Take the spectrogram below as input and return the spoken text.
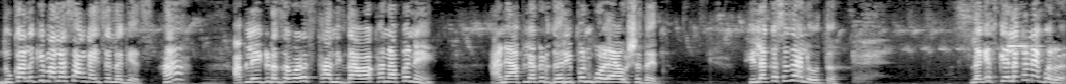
दुखालं की मला सांगायचं लगेच हा? आपल्या इकडं जवळ स्थानिक दवाखाना पण आहे आणि आपल्याकडे घरी पण गोळ्या औषध आहेत. हिला कसं झालं होतं? लगेच केलं का नाही बरं?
